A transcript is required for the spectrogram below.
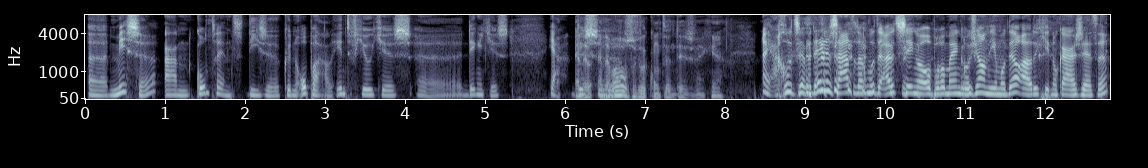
eh, missen aan content die ze kunnen ophalen. Interviewtjes, eh, dingetjes. Ja, En, dus, er, en er was al zoveel content deze week, ja. nou ja, goed. Ze hebben de hele zaterdag moeten uitzingen op Romain Grosjean die een modelautootje in elkaar zetten.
